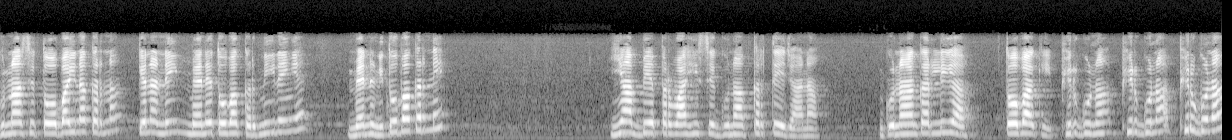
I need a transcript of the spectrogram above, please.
گناہ سے توبہ ہی نہ کرنا۔ کہنا نہیں، میں نے توبہ کرنی نہیں ہے۔ میں نے نہیں توبہ کرنی۔ یا بے پرواہی سے گناہ کرتے جانا۔ گناہ کر لیا، توبہ کی، پھر گناہ پھر گناہ پھر گناہ۔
